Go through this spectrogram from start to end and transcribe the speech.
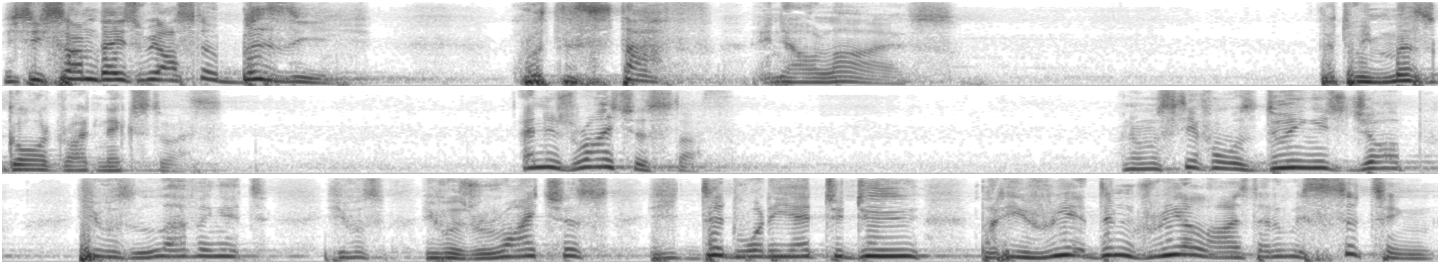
You see, some days we are so busy with the stuff in our lives that we miss God right next to us. And his righteous stuff. And when Stephen was doing his job, he was loving it. He was, he was righteous. He did what he had to do, but he re- didn't realize that he was sitting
